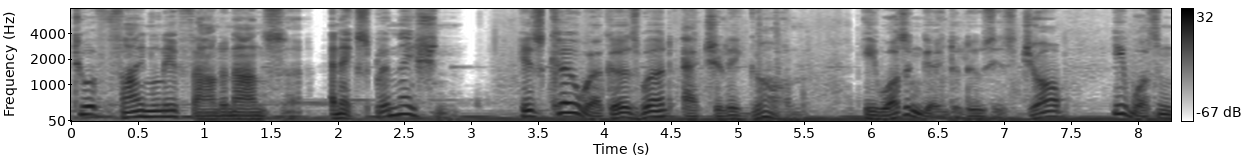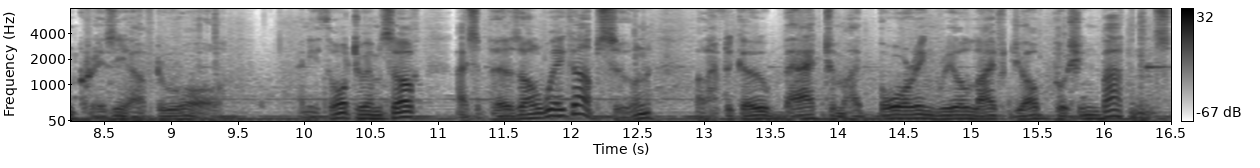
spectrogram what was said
to have finally found an answer, an explanation. His co-workers weren't actually gone. He wasn't going to lose his job. He wasn't crazy after all and he thought to himself, I suppose I'll wake up soon. I'll have to go back to my boring real-life job pushing buttons.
